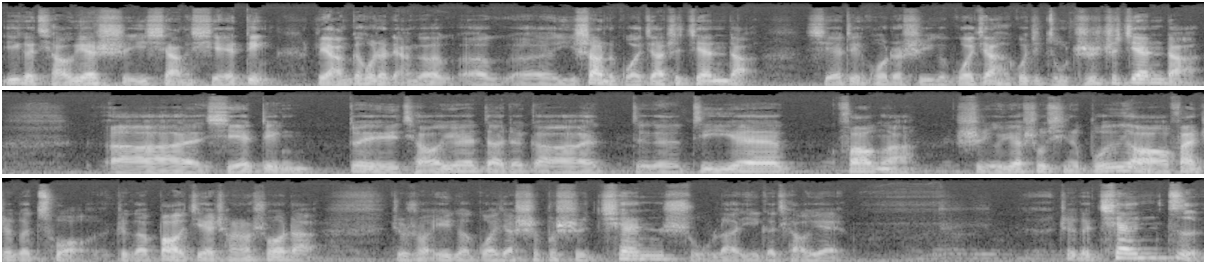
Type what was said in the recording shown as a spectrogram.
一个条约是一项协定，两个或者两个呃呃以上的国家之间的。协定或者是一个国家和国际组织之间的，呃，协定对条约的这个这个缔约方啊是有约束性的，不要犯这个错。这个报界常常说的，就是说一个国家是不是签署了一个条约，这个签字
